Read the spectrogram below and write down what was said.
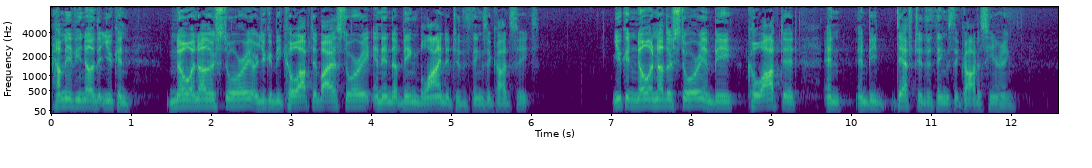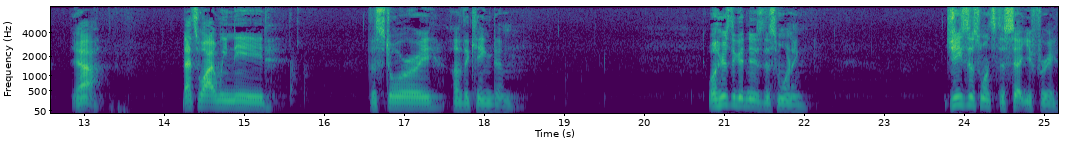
How many of you know that you can know another story, or you can be co opted by a story and end up being blinded to the things that God sees? You can know another story and be co opted and, and be deaf to the things that God is hearing. Yeah. That's why we need the story of the kingdom. Well, here's the good news this morning Jesus wants to set you free.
